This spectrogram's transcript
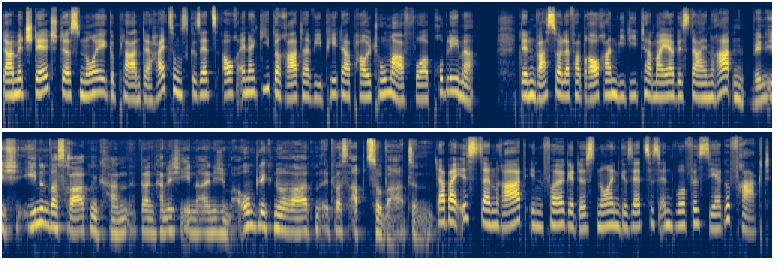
Damit stellt das neue geplante Heizungsgesetz auch Energieberater wie Peter Paul Thoma vor Probleme. Denn was soll er Verbrauchern wie Dieter Meier bis dahin raten? Wenn ich Ihnen was raten kann, dann kann ich Ihnen eigentlich im Augenblick nur raten, etwas abzuwarten. Dabei ist sein Rat infolge des neuen Gesetzesentwurfs sehr gefragt.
